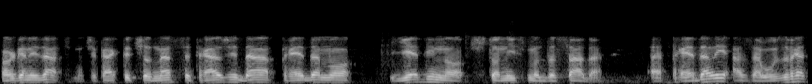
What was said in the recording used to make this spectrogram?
organizaciji. Znači, praktično od nas se traži da predamo jedino što nismo do sada predali, a za uzvrat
